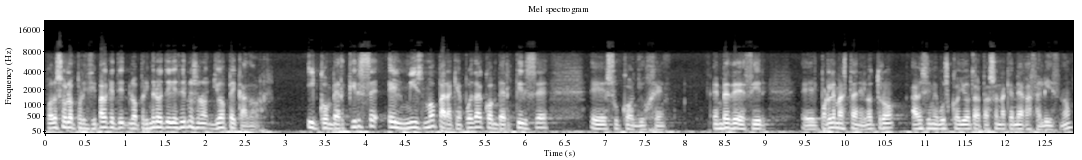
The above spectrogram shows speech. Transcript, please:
Por eso lo principal que lo primero que tiene que decirnos es yo pecador y convertirse él mismo para que pueda convertirse eh, su cónyuge. En vez de decir, el problema está en el otro, a ver si me busco yo otra persona que me haga feliz, ¿no?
